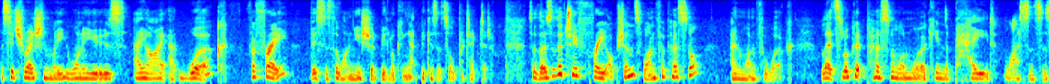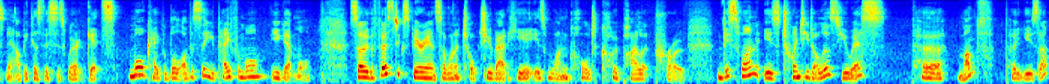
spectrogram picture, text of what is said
a situation where you want to use AI at work for free, this is the one you should be looking at because it's all protected. So those are the two free options, one for personal and one for work. Let's look at personal and work in the paid licenses now because this is where it gets more capable. Obviously, you pay for more, you get more. So, the first experience I want to talk to you about here is one called Copilot Pro. This one is $20 US per month per user,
